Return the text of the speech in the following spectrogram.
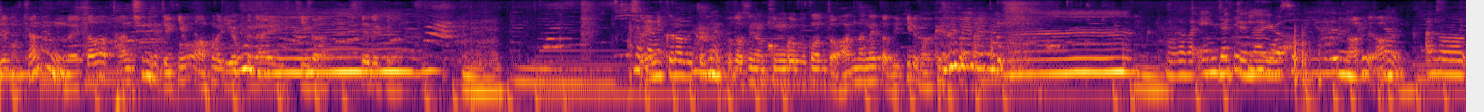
でも去年のネタは単純に出来もあんまり良くない気がしてるけど、うん。それに比べてね今年のキングオブコントはあんなネタできるわけだから、うん。もうだから演者的にもそういうあるある。あの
